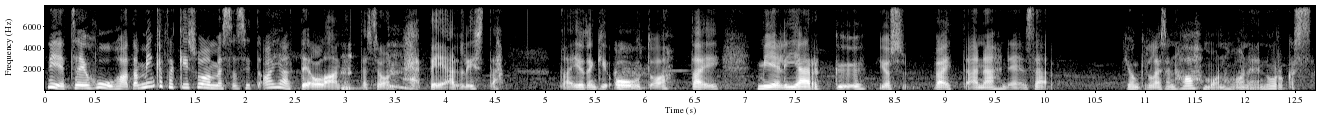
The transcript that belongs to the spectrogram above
Niin, että se ei huuhaata. Minkä takia Suomessa sitten ajatellaan, että se on häpeällistä tai jotenkin outoa tai mieli järkkyy, jos väittää nähneensä jonkinlaisen hahmon huoneen nurkassa?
